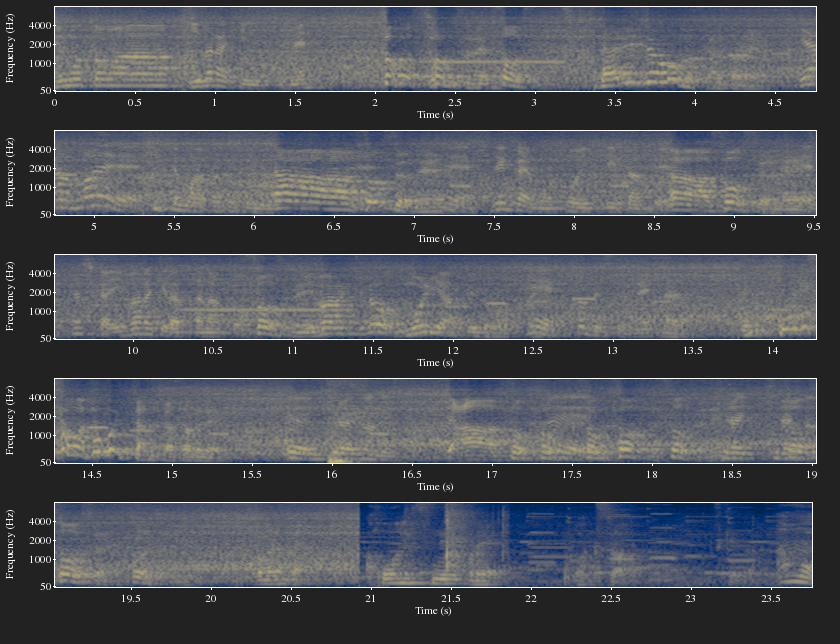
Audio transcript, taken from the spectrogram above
地元は茨城ですよねそうそうですねそうです誰情報ですかそれいや前切ってもらった時にああそうっすよね前回もそう言っていたんでああそうっすよね確か茨城だったなとそうですね茨城の守谷っていうところですねそうですよね、平井さんはどこ行ったんですかそれでえ平井さんですああそうそうそうそうそうですよね平井さんそうそうですよねそうですよねごめんなさいこうですねこれワックスはけたあも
